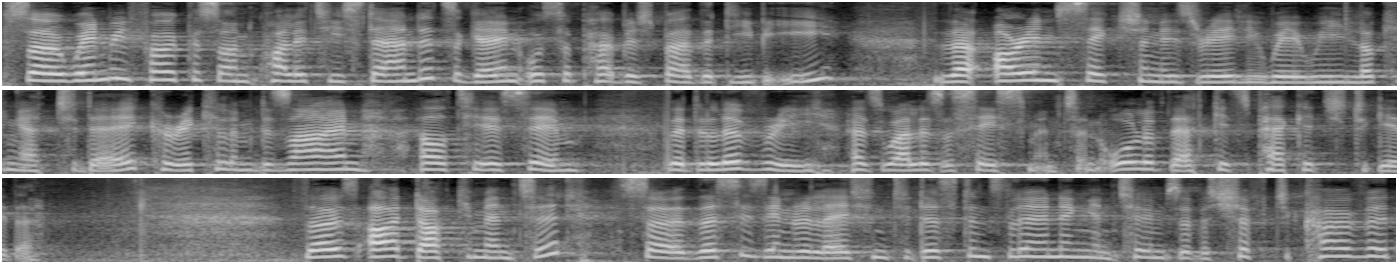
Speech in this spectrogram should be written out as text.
So when we focus on quality standards, again, also published by the DBE, the orange section is really where we're looking at today, curriculum design, LTSM, the delivery, as well as assessment, and all of that gets packaged together. Those are documented. So this is in relation to distance learning in terms of a shift to COVID.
